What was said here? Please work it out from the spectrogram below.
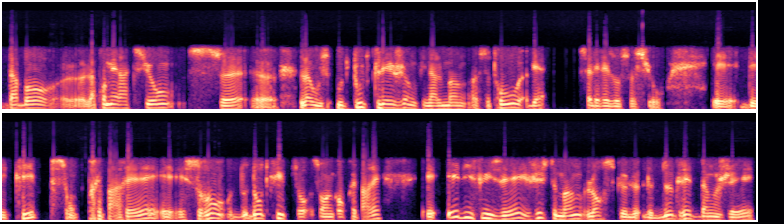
d'abord, la première action, c'est là où, toutes les gens finalement se trouvent. Eh bien, c'est les réseaux sociaux. Et des clips sont préparés et, seront, d'autres clips sont, encore préparés et, diffusés justement lorsque le, degré de danger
